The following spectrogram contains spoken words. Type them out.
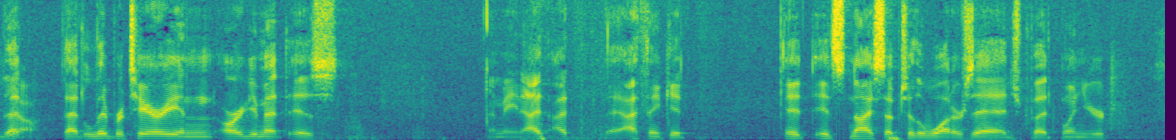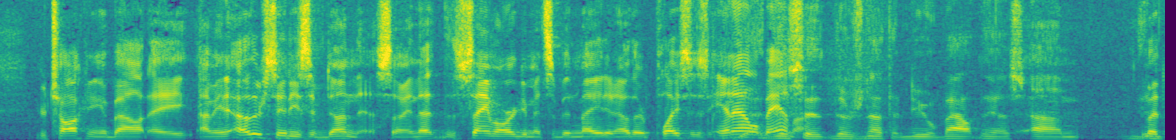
that Yeah. that libertarian argument is. I mean, I I, I think it, it it's nice up to the water's edge, but when you're you're talking about a, I mean, other cities have done this. I mean, that, the same arguments have been made in other places in Alabama. Is, there's nothing new about this. Um, but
